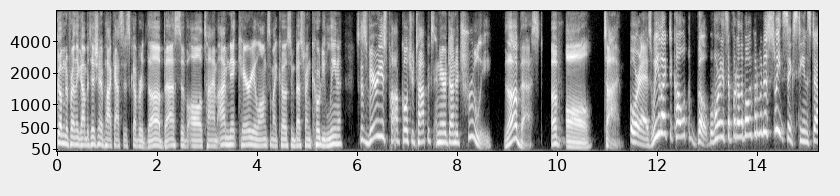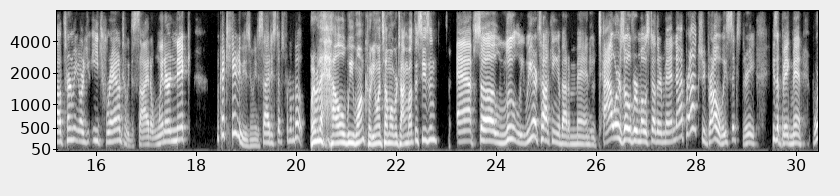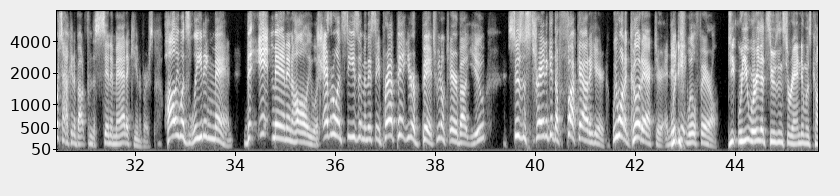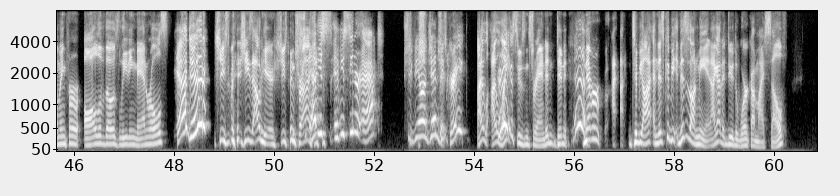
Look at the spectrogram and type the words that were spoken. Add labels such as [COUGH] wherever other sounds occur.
Welcome to Friendly Competition, a podcast to discover the best of all time. I'm Nick Carey, alongside my co-host and best friend Cody Lena. Discuss various pop culture topics and narrow down to truly the best of all time. Or as we like to call it, the boat. Before we set foot on the boat, we put them into a Sweet 16 style tournament. You argue each round until we decide a winner. Nick, what criteria do we use when we decide who steps foot on the boat? Whatever the hell we want, Cody. You want to tell them what we're talking about this season? Absolutely. We are talking about a man who towers over most other men. Not actually, probably six three. He's a big man. We're talking about from the cinematic universe. Hollywood's leading man, the it man in Hollywood. Everyone sees him and they say, Brad Pitt, you're a bitch. We don't care about you. Susan Sarandon, get the fuck out of here. We want a good actor. And they get Will Ferrell. You, were you worried that Susan Sarandon was coming for all of those leading man roles? Yeah, dude. She's she's out here. She's been trying. She, have you [LAUGHS] have you seen her act? She's beyond gender. She's great. I, I great. like a Susan Sarandon. Didn't yeah. never I, I, to be honest, and this could be this is on me, and I got to do the work on myself.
